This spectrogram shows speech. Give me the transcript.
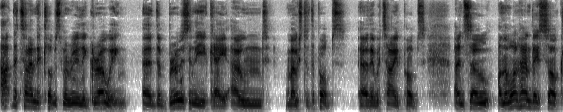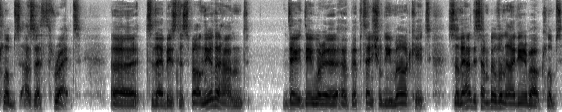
at the time the clubs were really growing, uh, the brewers in the UK owned most of the pubs. Uh, they were tied pubs. And so, on the one hand, they saw clubs as a threat uh, to their business. But on the other hand, they they were a, a, potential new market. So they had this ambivalent idea about clubs,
